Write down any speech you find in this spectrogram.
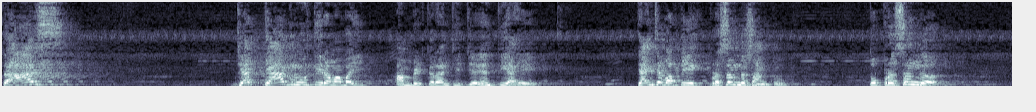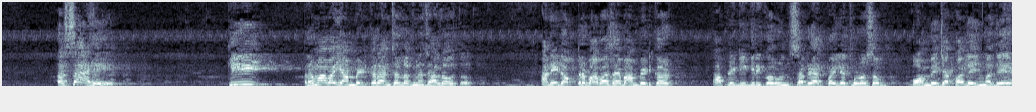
तर आज ज्या त्यागमूर्ती रमाबाई आंबेडकरांची जयंती आहे त्यांच्या बाबतीत एक प्रसंग सांगतो. तो प्रसंग असा आहे की रमाबाई आंबेडकरांचं लग्न झालं होतं आणि डॉक्टर बाबासाहेब आंबेडकर आपली डिग्री करून सगळ्यात पहिले थोडस बॉम्बेच्या कॉलेजमध्ये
